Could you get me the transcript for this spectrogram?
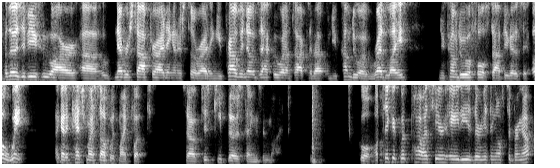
For those of you who are uh, who never stopped riding and are still riding, you probably know exactly what I'm talking about. When you come to a red light, you come to a full stop, you got to say, "Oh wait, I got to catch myself with my foot." So just keep those things in mind. Cool. I'll take a quick pause here. Adi, is there anything else to bring up?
